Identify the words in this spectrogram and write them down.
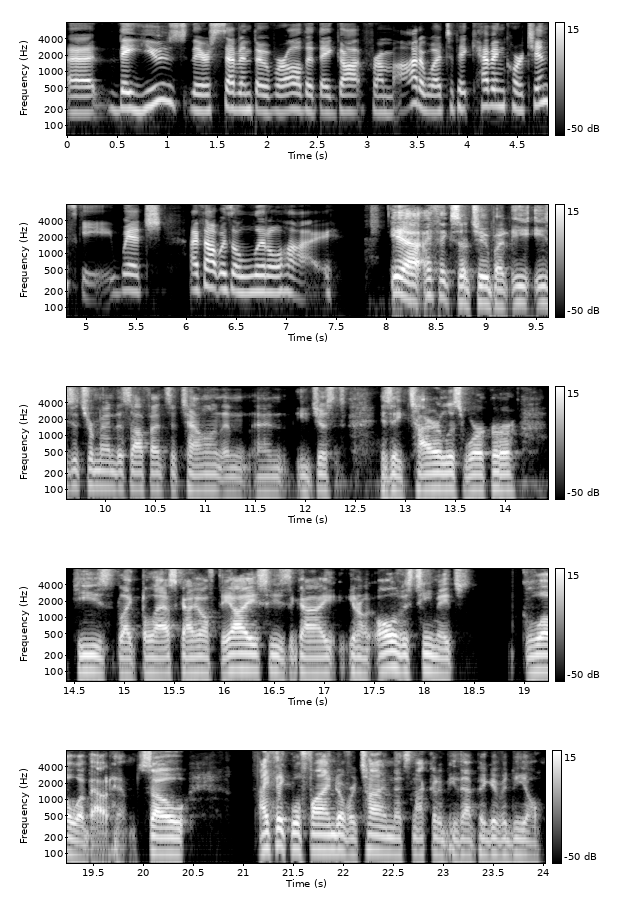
uh, they used their seventh overall that they got from Ottawa to pick Kevin Korchinski, which I thought was a little high. Yeah, I think so too. But he, he's a tremendous offensive talent, and and he just is a tireless worker. He's like the last guy off the ice. He's the guy, you know, all of his teammates glow about him. So I think we'll find over time that's not going to be that big of a deal.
